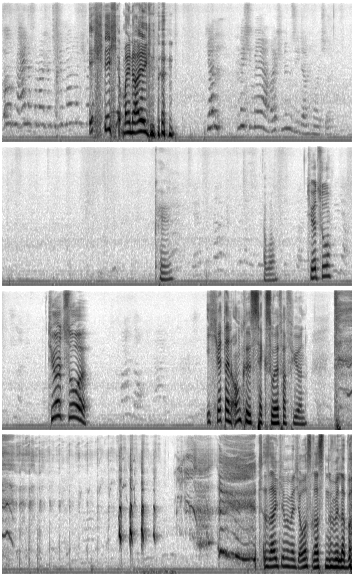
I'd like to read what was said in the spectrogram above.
irgendeiner von euch hat die genommen und ich weiß Ich nicht, ich hab meine eigenen. Ja, nicht mehr, aber ich nehme sie dann heute. Okay. Aber. Tür zu. Tür zu! Ich werde deinen Onkel sexuell verführen. Das sage ich immer, wenn ich ausrasten will, aber,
